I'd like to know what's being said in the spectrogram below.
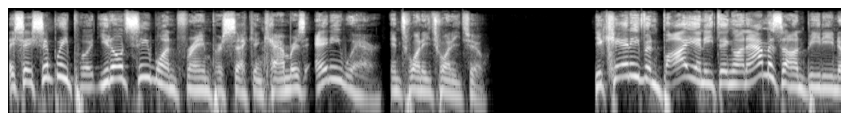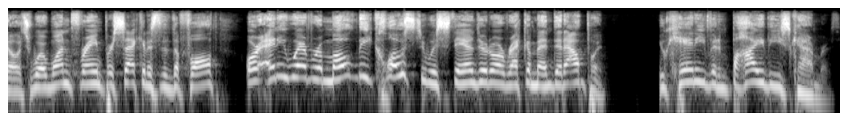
They say, simply put, you don't see one frame per second cameras anywhere in 2022. You can't even buy anything on Amazon, BD notes, where one frame per second is the default or anywhere remotely close to a standard or recommended output. You can't even buy these cameras.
